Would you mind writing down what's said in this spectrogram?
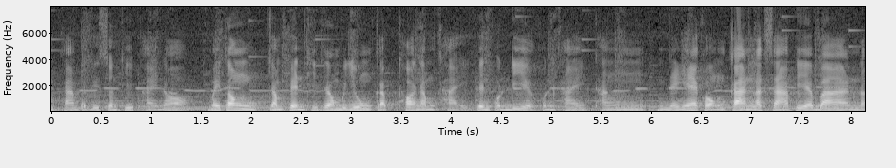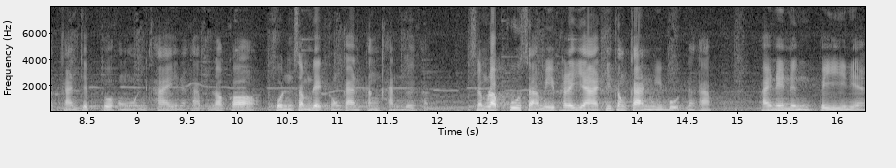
ำการปฏิสนธิภายนอก ไม่ต้องจำเป็นที่ต้องไปยุ่งกับท่อนำไข่ เป็นผลดีกับคนไข้ ทั้งในแง่ของการรักษาพยาบาลและการเจ็บตัวของคนไข้นะครับแล้วก็ผลสำเร็จของการตั้งครรภ์ด้วยครับสำหรับคู่สามีภรรยาที่ต้องการมีบุตรนะครับายใน 1 ปีเนี่ย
